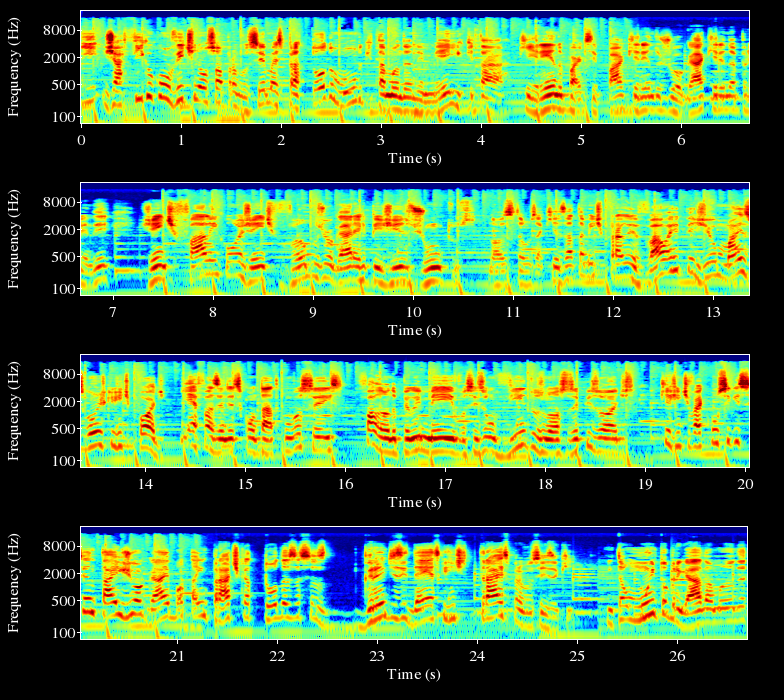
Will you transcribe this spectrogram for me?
E já fica o convite não só para você, mas para todo mundo que está mandando e-mail, que está querendo participar, querendo jogar, querendo aprender. Gente, falem com a gente, vamos jogar RPGs juntos. Nós estamos aqui exatamente para levar o RPG o mais longe que a gente pode. E é fazendo esse contato com vocês, falando pelo e-mail, vocês ouvindo os nossos episódios, que a gente vai conseguir sentar e jogar e botar em prática todas essas grandes ideias que a gente traz para vocês aqui. Então, muito obrigado, Amanda.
